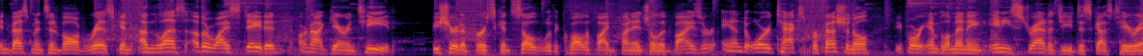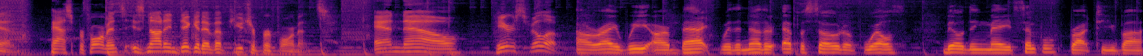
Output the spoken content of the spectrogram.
Investments involve risk and, unless otherwise stated, are not guaranteed. Be sure to first consult with a qualified financial advisor and or tax professional before implementing any strategy discussed herein. Past performance is not indicative of future performance. And now, here's Philip. All right, we are back with another episode of Wealth Building Made Simple, brought to you by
